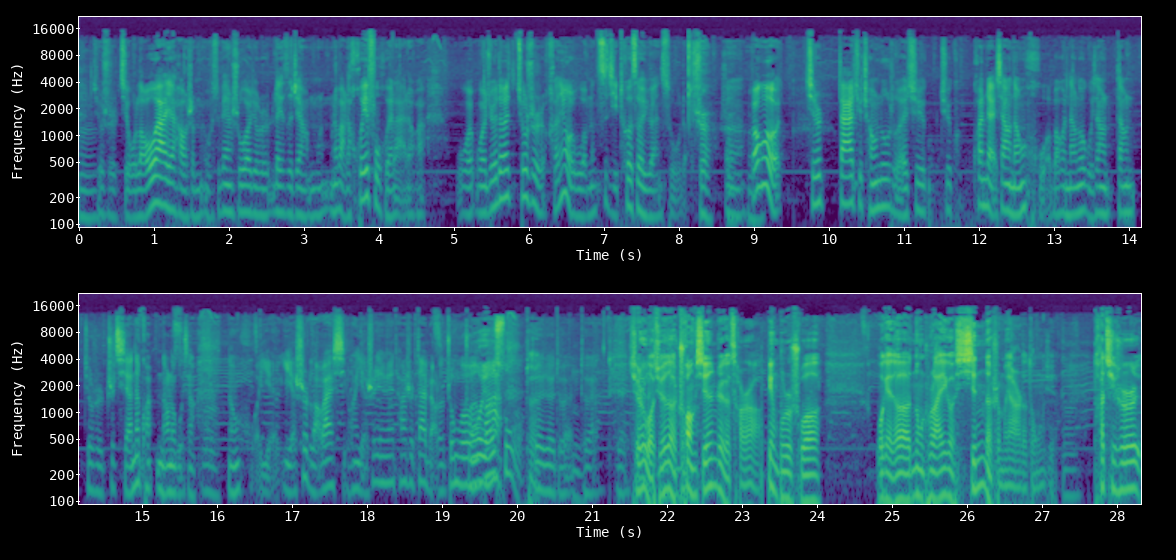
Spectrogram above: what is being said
嗯。就是酒楼啊也好什么，我随便说，就是类似这样，能能把它恢复回来的话，我我觉得就是很有我们自己特色元素的。是是嗯，包括其实大家去成都所谓去去宽窄巷能火，包括南锣鼓巷当就是之前的宽南锣鼓巷嗯。能火，也也是老外喜欢，也是因为它是代表了中国。元素，对。对对对嗯。对。对。其实我觉得“嗯创新”这个词儿啊，并不是说我给它弄出来一个新的什么样的东西，嗯。它其实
